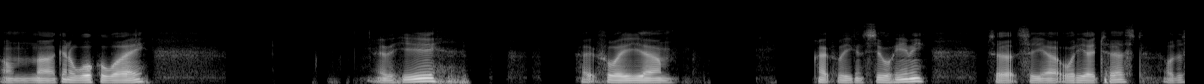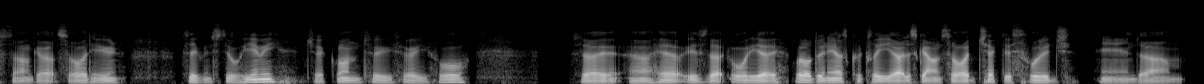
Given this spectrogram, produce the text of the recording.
I'm uh, going to walk away over here hopefully um, hopefully you can still hear me. So that's the uh, audio test. I'll just um, go outside here and see if you can still hear me. Check one two three four. So uh, how is that audio? What I'll do now is quickly uh, just go inside check this footage and um,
